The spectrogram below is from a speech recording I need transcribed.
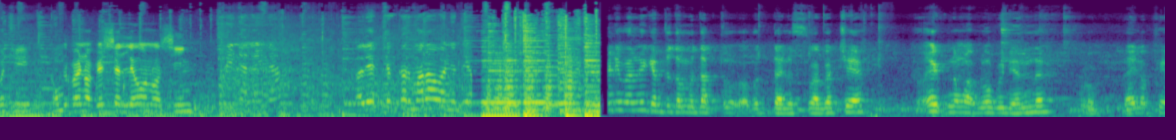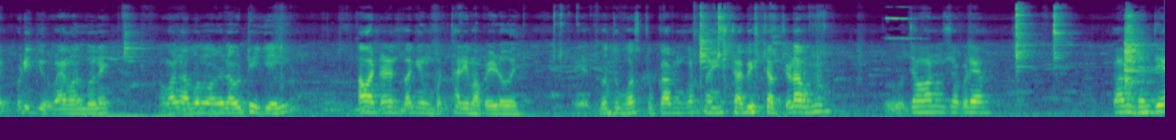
પછી કંપનીનો સ્પેશિયલ લેવાનો સીન ખાલી એક ચક્કર મારવાની હતી કેમ છો તમે બધા? તો બધાનું સ્વાગત છે. એક નવા બ્લોગની અંદર થોડો ડાયલોગ ફેર પડી ગયો કાંઈ વાંધો નહીં. અમારા ઘરમાં વહેલા ઉઠી ગઈ. આવા ટાણે બાકી હું પથ્થારીમાં પડ્યો હોય. એ બધું વસ્તુ કામ કરતો ઇન્સ્ટા બિસ્ટા ચડાવવાનું. તો જવાનું છે આપણે કામ ધંધે.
